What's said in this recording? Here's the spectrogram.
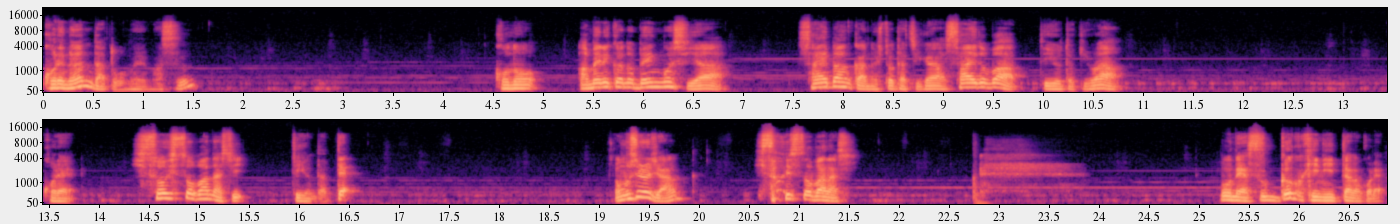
これなんだと思います？このアメリカの弁護士や裁判官の人たちがサイドバーっていうときは、これ、ひそひそ話って言うんだって。面白いじゃん？ひそひそ話。もうね、すっごく気に入ったの、これ。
